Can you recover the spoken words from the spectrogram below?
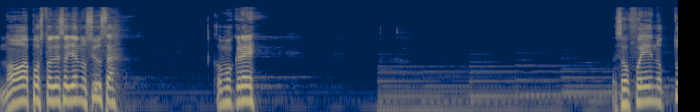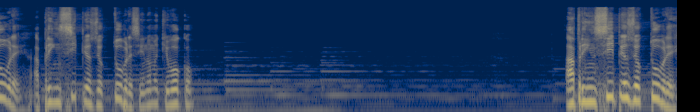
No, apóstol, eso ya no se usa. ¿Cómo cree? Eso fue en octubre, a principios de octubre, si no me equivoco. A principios de octubre.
